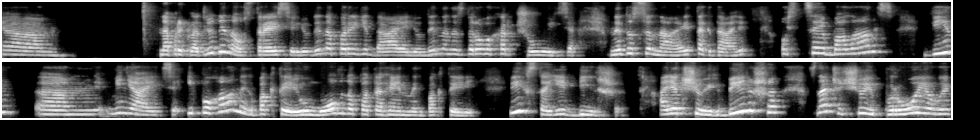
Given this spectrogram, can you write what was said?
е, Наприклад, людина у стресі, людина переїдає, людина нездорово харчується, не досинає і так далі. Ось цей баланс він ем, міняється. І поганих бактерій, умовно патогенних бактерій, їх стає більше. А якщо їх більше, значить, що і прояви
